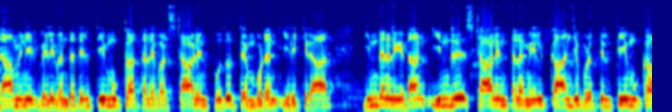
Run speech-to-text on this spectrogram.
ஜாமீனில் வெளிவந்ததில் திமுக தலைவர் ஸ்டாலின் புது தெம்புடன் இருக்கிறார். இந்த நிலையில்தான் இன்று ஸ்டாலின் தலைமையில் காஞ்சிபுரத்தில் திமுக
